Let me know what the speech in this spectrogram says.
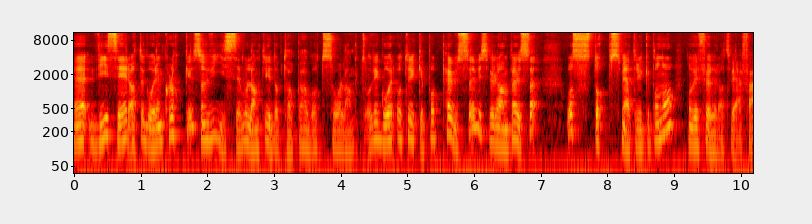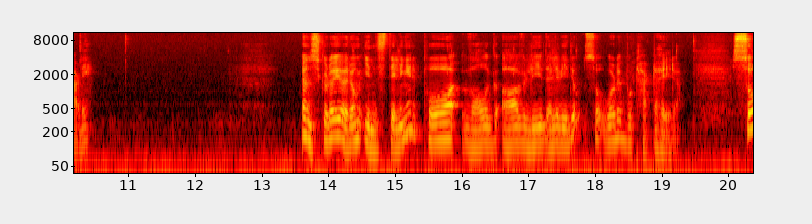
Eh, vi ser at det går en klokke som viser hvor langt lydopptaket har gått så langt. Og vi går og trykker på pause hvis vi vil ha en pause, og stopp som jeg trykker på nå, når vi føler at vi er ferdig. Ønsker du å gjøre om innstillinger på valg av lyd eller video, så går du bort her til høyre. Så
